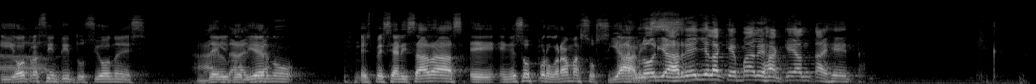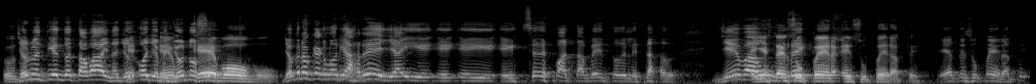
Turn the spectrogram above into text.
y otras instituciones del gobierno especializadas en, en esos programas A sociales. Gloria Reyes es la que más le hackean tarjeta. Yo no entiendo esta vaina. Yo, óyeme, yo no qué sé. bobo. Yo creo que Gloria Reyes ahí eh, eh, eh, en ese departamento del Estado lleva Ella un está en, récord. supera, en Supérate. Ella te supérate.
